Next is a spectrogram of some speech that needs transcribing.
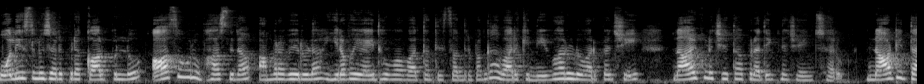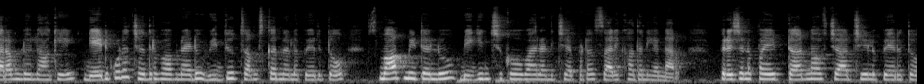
పోలీసులు జరిపిన కాల్పుల్లో ఆసువులు భాసిన అమరవీరుల ఇరవై ఐదవ వర్ధంతి సందర్భంగా వారికి నివాళులు అర్పించి నాయకుల చేత ప్రతిజ్ఞ చేయించారు. నాటి తరంలో లాగే నేడు కూడా చంద్రబాబు నాయుడు విద్యుత్ సంస్కరణల పేరుతో స్మార్ట్ మీటర్లు తగ్గించుకోవాలని చెప్పడం సరికాదని అన్నారు. ప్రజలపై టర్న్ ఆఫ్ ఛార్జీల పేరుతో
